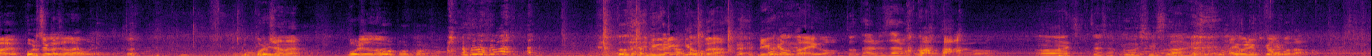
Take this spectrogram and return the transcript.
에? 볼줄 가잖아요 원래. 그 볼이잖아요. 볼이잖아요. 볼, 볼, 볼. 또 다른 이거 링크 거다. 링크 거다 이거. 또 다른 사람 골랐어요 아 진짜 자꾸 실수하네 아 이거 링크 거다.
